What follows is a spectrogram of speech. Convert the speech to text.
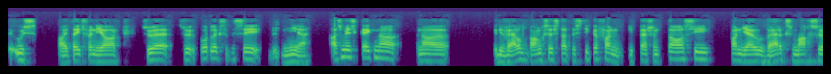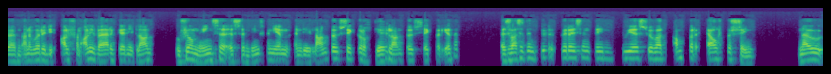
te oes daai tyd van die jaar. So so kortliks te sê nee. As mens kyk na na die Wêreldbank se statistieke van die persentasie van jou werksmag so met ander woorde die al van al die werke in die land, hoeveel mense is in diens geneem in die landbousektor of deur die landbousektor eerder? Is was dit in 2002 so wat amper 11% Nou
